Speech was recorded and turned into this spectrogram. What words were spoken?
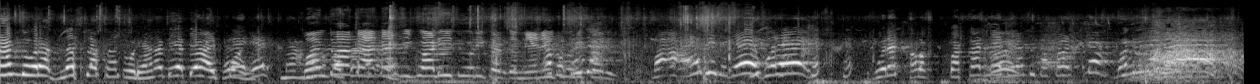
આઠ દોરા, દસ લાખના ચોર્યા અને બે બે iPhone. મને તો આ કાકા શીખવાડી ચોરી કરતા મેં ચોરી કરી માં આયા છે કે, ઊભો રે. પકડ ને, પકડ. બંધ રહો.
